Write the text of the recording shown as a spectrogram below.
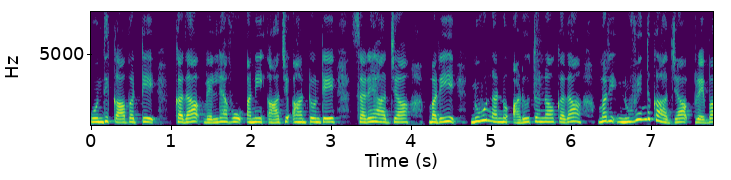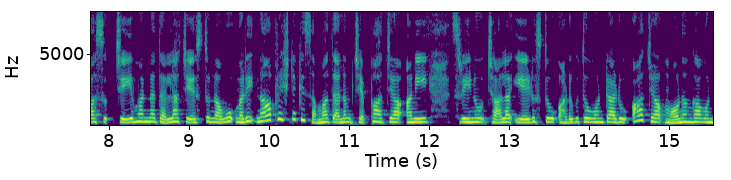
ఉంది కాబట్టి కదా వెళ్ళావు అని ఆజ అంటుంటే సరే ఆజా మరి నువ్వు నన్ను అడుగుతున్నావు కదా మరి నువ్వెందుకు ఆజా ప్రభాస్ చేయమన్నదల్లా చేస్తున్నావు? మరి నా ప్రశ్నకి సమాధానం చెప్పాజా అని శ్రీను చాలా ఏడుస్తూ అడుగుతూ ఉంటాడు. ఆజ మౌనంగా ఉంటుంది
